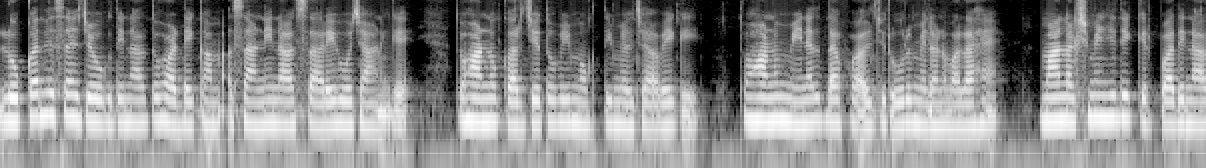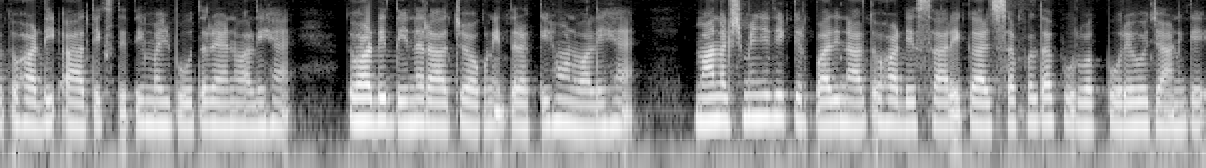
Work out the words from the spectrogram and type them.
ਲੋਕਾਂ ਦੇ ਸਹਿਯੋਗ ਦੇ ਨਾਲ ਤੁਹਾਡੇ ਕੰਮ ਆਸਾਨੀ ਨਾਲ ਸਾਰੇ ਹੋ ਜਾਣਗੇ। ਤੁਹਾਨੂੰ ਕਰਜ਼ੇ ਤੋਂ ਵੀ ਮੁਕਤੀ ਮਿਲ ਜਾਵੇਗੀ। ਤੁਹਾਨੂੰ ਮਿਹਨਤ ਦਾ ਫਲ ਜ਼ਰੂਰ ਮਿਲਣ ਵਾਲਾ ਹੈ। ਮਾਂ ਲక్ష్ਮੀ ਜੀ ਦੀ ਕਿਰਪਾ ਦੇ ਨਾਲ ਤੁਹਾਡੀ ਆਰਥਿਕ ਸਥਿਤੀ ਮਜ਼ਬੂਤ ਰਹਿਣ ਵਾਲੀ ਹੈ। ਤੁਹਾਡੀ ਦਿਨ ਰਾਤ ਚੌਗਣੀ ਤਰੱਕੀ ਹੋਣ ਵਾਲੀ ਹੈ। ਮਾਂ ਲక్ష్ਮੀ ਜੀ ਦੀ ਕਿਰਪਾ ਦੇ ਨਾਲ ਤੁਹਾਡੇ ਸਾਰੇ ਕਾਰਜ ਸਫਲਤਾਪੂਰਵਕ ਪੂਰੇ ਹੋ ਜਾਣਗੇ।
